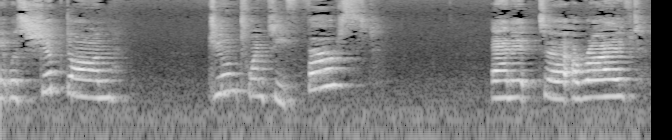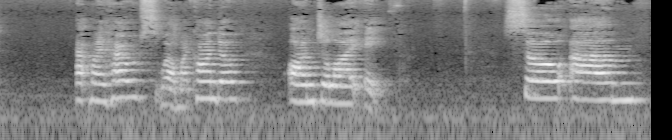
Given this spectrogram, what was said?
It was shipped on June 21st, and it uh, arrived at my house, well, my condo, on July 8th. So um,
